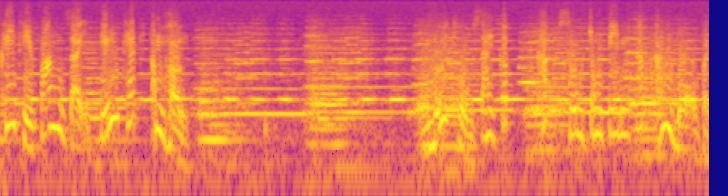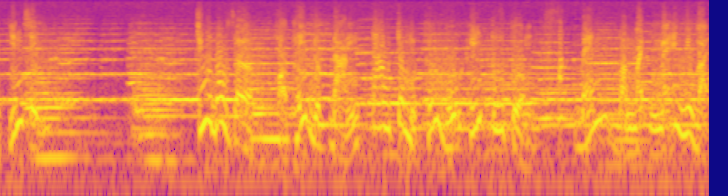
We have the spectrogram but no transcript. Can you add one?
khi thì vang dậy tiếng thét căm hờn. Đối thủ giai cấp khắc sâu trong tim các cán bộ và chiến sĩ. Chưa bao giờ họ thấy được đảng trao cho một thứ vũ khí tư tưởng sắc bén và mạnh mẽ như vậy.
